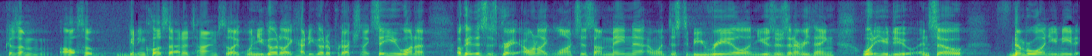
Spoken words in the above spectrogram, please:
because I'm also getting close to out of time. So like when you go to like how do you go to production? Like say you want to okay this is great. I want to like launch this on mainnet. I want this to be real and users and everything. What do you do? And so number one, you need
